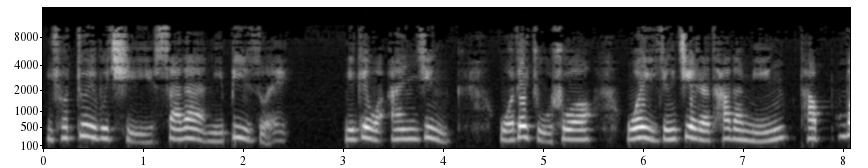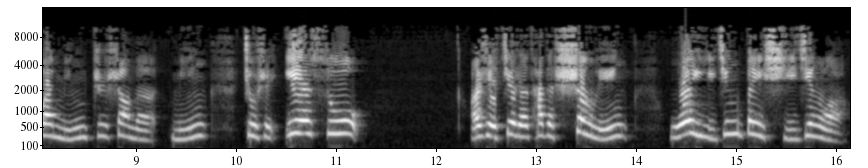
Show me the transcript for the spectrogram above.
你说对不起，撒旦，你闭嘴，你给我安静。我的主说：“我已经借着他的名，他万名之上的名就是耶稣，而且借着他的圣灵，我已经被洗净了，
